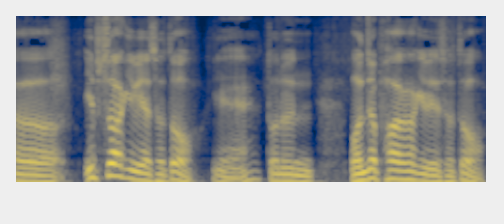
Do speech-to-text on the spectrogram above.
어 입수하기 위해서도 예 또는 먼저 파악하기 위해서도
